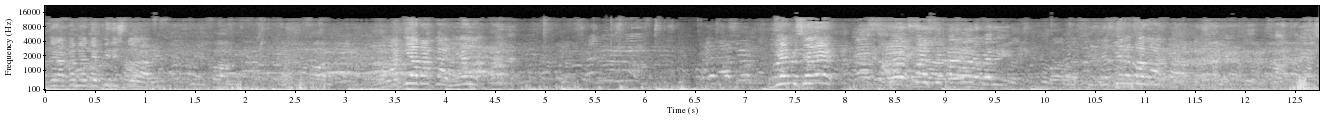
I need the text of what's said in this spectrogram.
Άντε να κάνει αντεπίδηση τώρα. ρε. Μαλακία θα κάνει, έλα. Γέμισε ρε. Γιατί ρε μαλάκα. Πες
